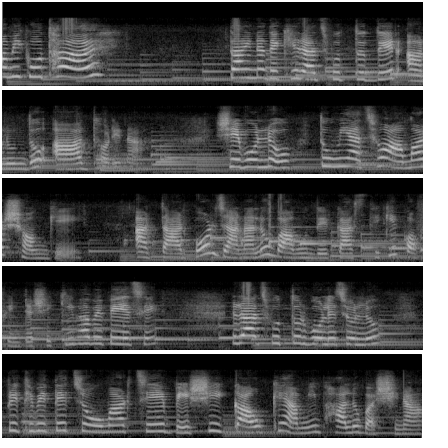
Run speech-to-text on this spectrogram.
আমি কোথায়? তাই না দেখে রাজপুত্রদের আনন্দ আর ধরে না। সে বলল, তুমি আছো আমার সঙ্গে। আর তারপর জানালো বামুনদের কাছ থেকে কফিনটা সে কীভাবে পেয়েছে। রাজপুত্তর বলে চলল, পৃথিবীতে চৌমার চেয়ে বেশি কাউকে আমি ভালোবাসি না।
